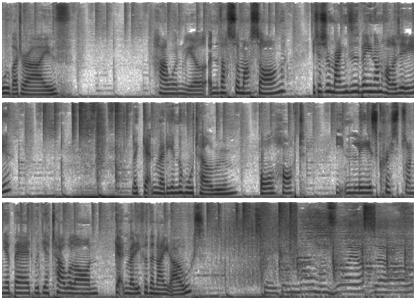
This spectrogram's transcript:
Overdrive. How unreal. Another summer song. It just reminds us of being on holiday. Like getting ready in the hotel room, all hot, eating Lay's crisps on your bed with your towel on, getting ready for the night out. Take a moment for yourself.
